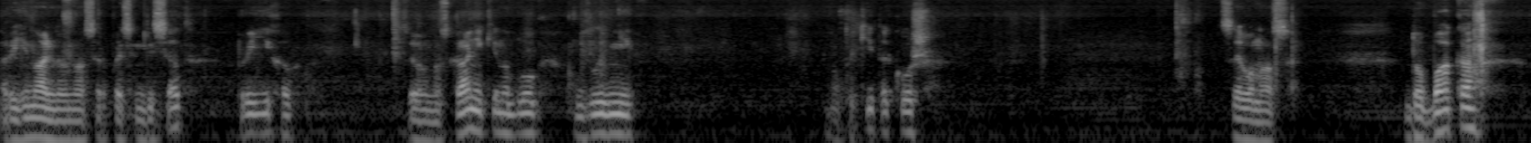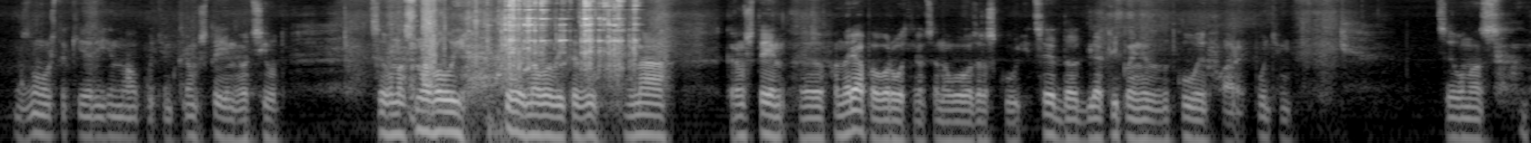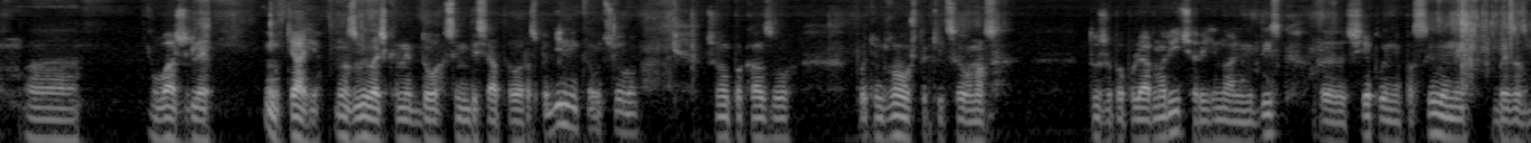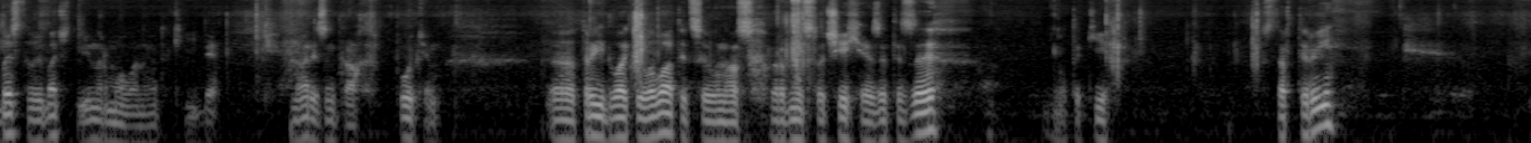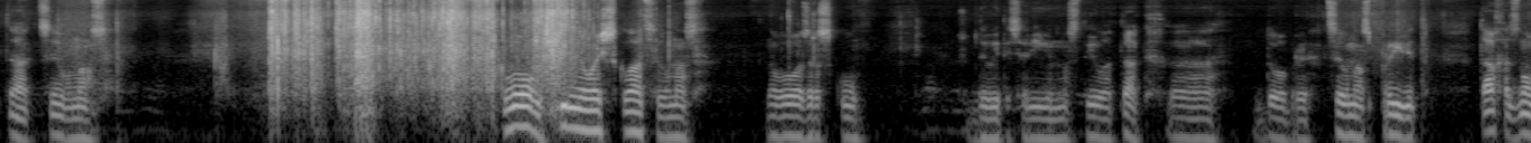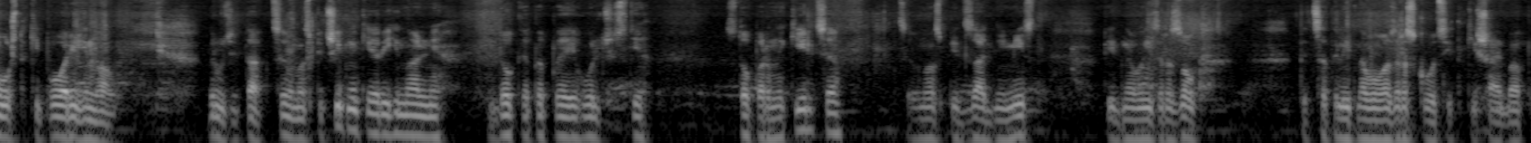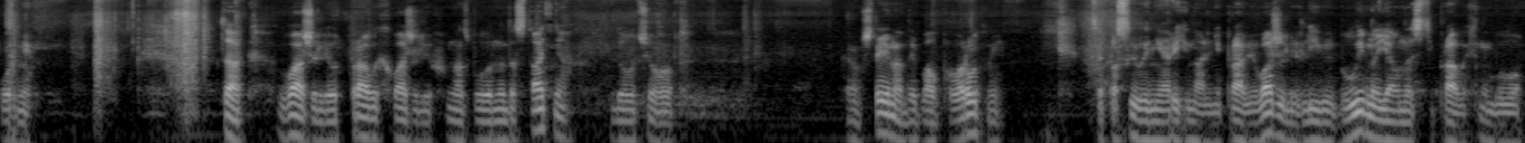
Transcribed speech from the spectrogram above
Оригінальний у нас РП-70 приїхав. Це у нас краніки на блок зливні. Отакі також. Це у нас до бака. Знову ж таки оригінал, потім кронштейни. Оці от. Це у нас навали, ой, навали кажу, на кронштейн е, фонаря поворотний, це нового зразку. І це для кріплення додаткової фари. Потім це у нас е, важелі ну, тяги ну, з вилочками до 70-го розподільника, оцього, що я показував. Потім знову ж таки це у нас Дуже популярна річ, оригінальний диск, е, щеплення посилений, без азбестовий, бачите, він армований, отакий йде на резинках. Потім е, 3,2 кВт, це у нас виробництво Чехія ЗТЗ. Отакі стартери. Так, це у нас скло, ущільнювач скла, це у нас нового зразку дивитися рівень мастила. Так, е, добре. Це у нас привід Таха, знову ж таки по оригіналу. Друзі, так, це у нас підшипники оригінальні до КПП ігольчасті, стопорне кільця. Це у нас під задній міст, під новий зразок, під сателіт нового зразку. Ці такі шайби опорні. Так, важелі, от правих важелів у нас було недостатньо до цього. Кронштейна, де вал поворотний. Це посилені оригінальні праві важелі. Ліві були в наявності, правих не було.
